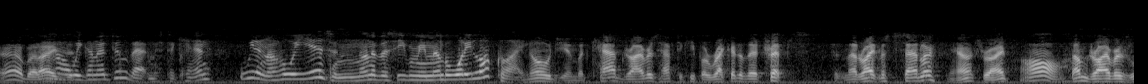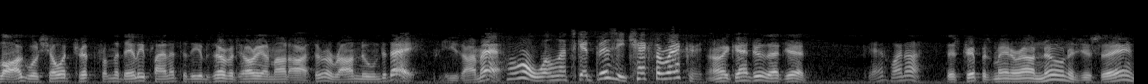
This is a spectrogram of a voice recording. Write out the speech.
Yeah, but I. How are we going to do that, Mr. Kent? We don't know who he is, and none of us even remember what he looked like. No, Jim, but cab drivers have to keep a record of their trips. Isn't that right, Mr. Sandler? Yeah, that's right. Oh. oh. Some driver's log will show a trip from the Daily Planet to the observatory on Mount Arthur around noon today. He's our man. Oh, well, let's get busy. Check the record. No, we can't do that yet. Can't? Why not? This trip was made around noon, as you say.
